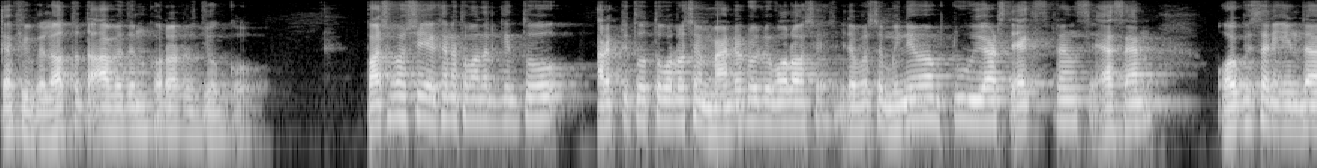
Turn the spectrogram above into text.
ক্যাপিবেল অর্থাৎ আবেদন করার যোগ্য। পাশাপাশি এখানে তোমাদের কিন্তু আরেকটি তথ্য বলা হচ্ছে ম্যান্ডেটরি বলা আছে যেটা বলছে minimum two years experience as an officer in the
